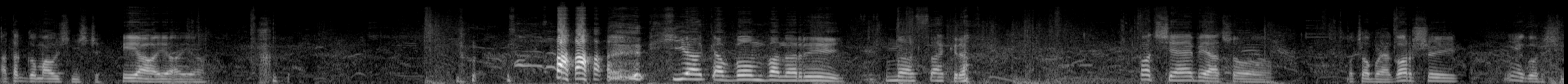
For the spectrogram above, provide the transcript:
A tak go mały niszczy. Ja, ja, ja. Jaka bomba na ryj. Masakra. Pod siebie, a co? Bo co, bo ja gorszy? Nie gorszy.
